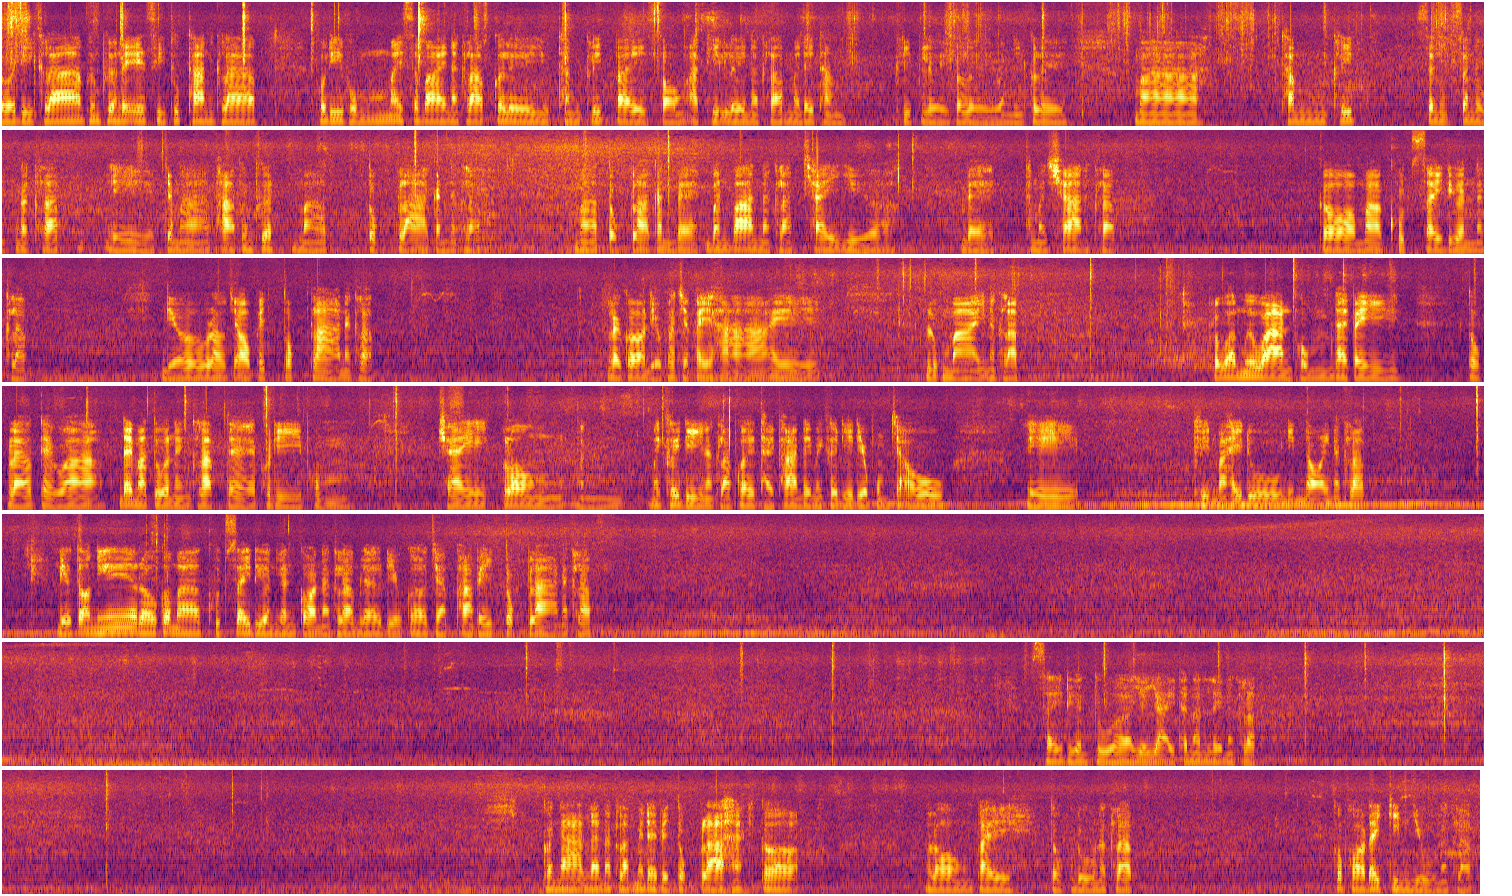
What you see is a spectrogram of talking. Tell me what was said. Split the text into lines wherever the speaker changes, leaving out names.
สวัสดีครับเพื่อนๆและเอซีทุกท่านครับ พอดีผมไม่สบายนะครับ ก็เลยหยุดทางคลิปไป 2 อาทิตย์เลยนะครับ ไม่ได้ทำคลิปเลยก็เลย วันนี้ก็เลยมาทำคลิปสนุกสนุกๆนะครับเออจะมาพาเพื่อนๆมาตกปลากันนะครับ มาตกปลากันแบบบ้านๆนะครับ ใช้เหยื่อแบบธรรมชาตินะครับ ก็มาขุดไส้เดือนนะครับ เดี๋ยวเราจะเอาไปตกปลานะครับ แล้วก็เดี๋ยวก็จะไปหาไอ้ลูกไม้นะครับ เพราะว่าเมื่อวานผมได้ไปตกแล้วแต่ว่าได้มาตัวหนึ่งครับ แต่พอดีผมใช้กล้องมันไม่ค่อยดีนะครับ ก็เลยถ่ายภาพได้ไม่ค่อยดี เดี๋ยวผมจะเอาเออ คลิปมาให้ดูนิดหน่อยนะครับ เดี๋ยวตอนนี้เราก็มาขุดไส้เดือนกันก่อนนะครับ แล้วเดี๋ยวก็จะพาไปตกปลานะครับ ไส้เดือนตัวใหญ่ๆเท่านั้นเลยนะครับ ก็นานแล้วนะครับไม่ได้ไปตกปลา ก็ลองไปตกดูนะครับ ก็พอได้กินอยู่นะครับ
